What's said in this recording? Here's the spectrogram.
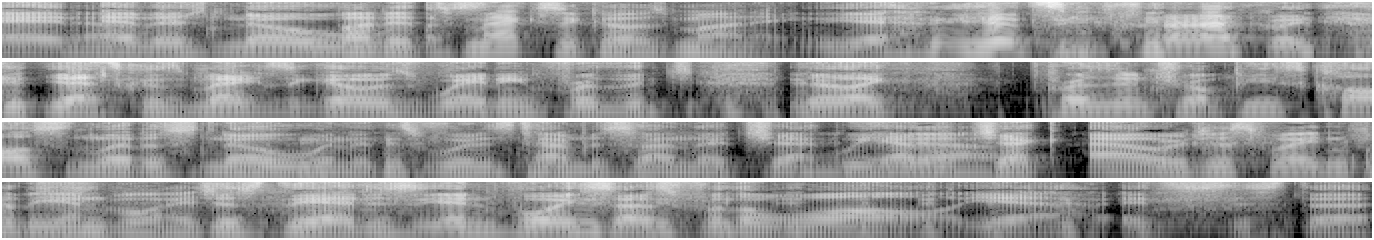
And Yeah. and there's no. But it's Mexico's money. Yeah, yes, exactly. yes, because Mexico is waiting for the. They're like President Trump. Please call us and let us know when it's when it's time to sign that check. We have Yeah. the check out. We're just waiting for the invoice. Just yeah, just invoice us for the wall. Yeah, it's just. Uh,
